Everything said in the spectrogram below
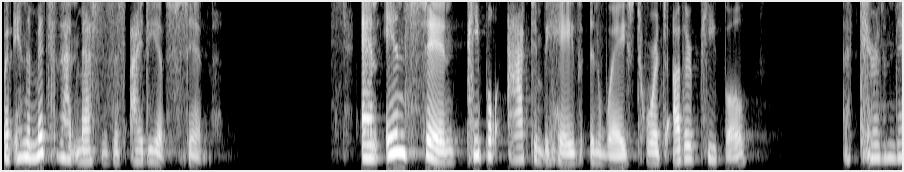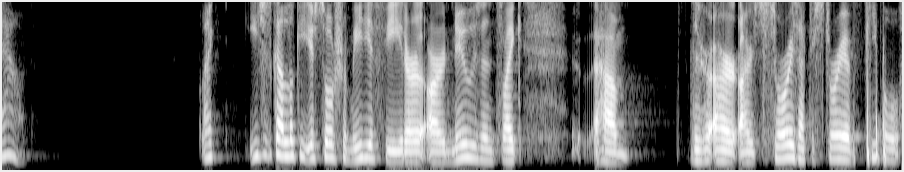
But in the midst of that mess is this idea of sin. And in sin, people act and behave in ways towards other people that tear them down like you just got to look at your social media feed or, or news, and it's like um, there are, are, stories after story of people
